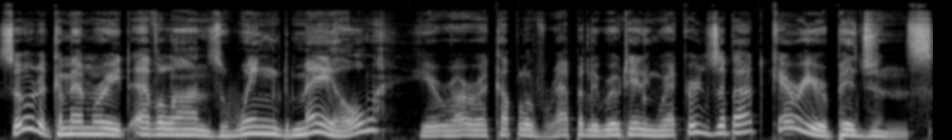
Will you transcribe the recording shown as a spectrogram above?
So, to commemorate Avalon's winged mail, here are a couple of rapidly rotating records about carrier pigeons.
